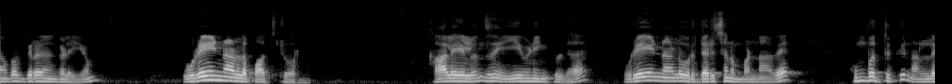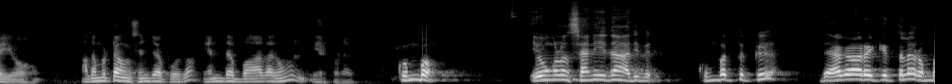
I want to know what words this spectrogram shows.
நவக்கிரகங்களையும் ஒரே நாளில் பார்த்துட்டு வரணும். காலையிலேருந்து ஈவினிங்குள்ளே ஒரே நாளில் ஒரு தரிசனம் பண்ணாவே கும்பத்துக்கு நல்ல யோகம். அதை மட்டும் அவங்க செஞ்சால் போதும் எந்த பாதகமும் ஏற்படாது. கும்பம் இவங்களும் சனி தான் அதிபதி. கும்பத்துக்கு தேகாரோக்கியத்தில் ரொம்ப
